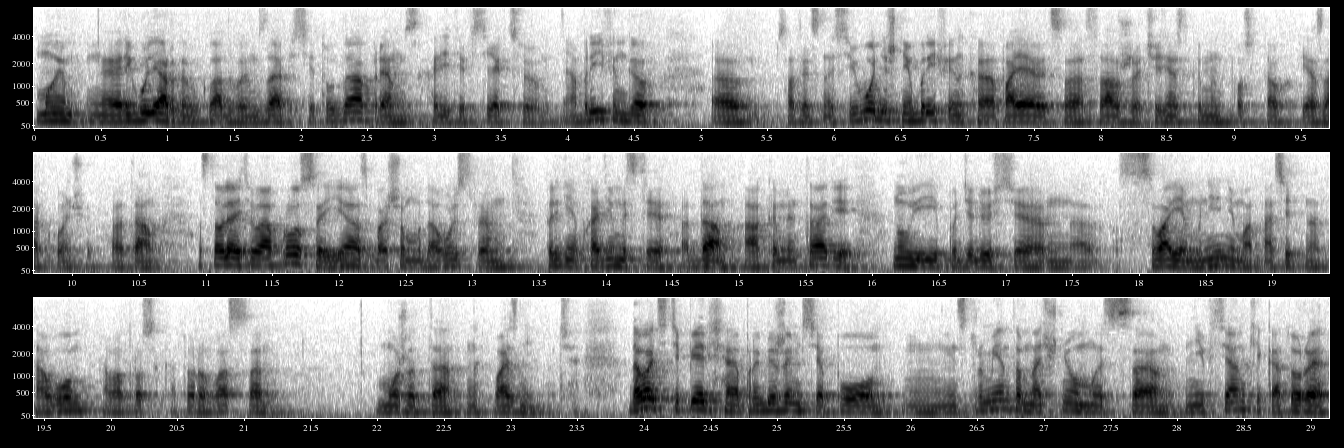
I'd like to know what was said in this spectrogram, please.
Мы э, регулярно выкладываем записи туда, прямо заходите в секцию брифингов, Э, соответственно, сегодняшний брифинг э, появится сразу же через несколько минут после того, как я закончу э, там. Оставляйте вопросы, я с большим удовольствием при необходимости дам комментарии, ну и поделюсь своим мнением относительно того вопроса, который вас может возникнуть. Давайте теперь пробежимся по инструментам. Начнем мы с нефтянки, которая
